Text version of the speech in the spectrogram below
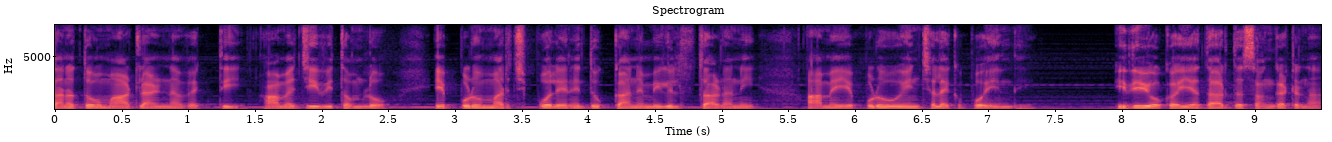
తనతో మాట్లాడిన వ్యక్తి ఆమె జీవితంలో ఎప్పుడూ మర్చిపోలేని దుఃఖాన్ని మిగులుస్తాడని ఆమె ఎప్పుడూ ఊహించలేకపోయింది. ఇది ఒక యథార్థ సంఘటన.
